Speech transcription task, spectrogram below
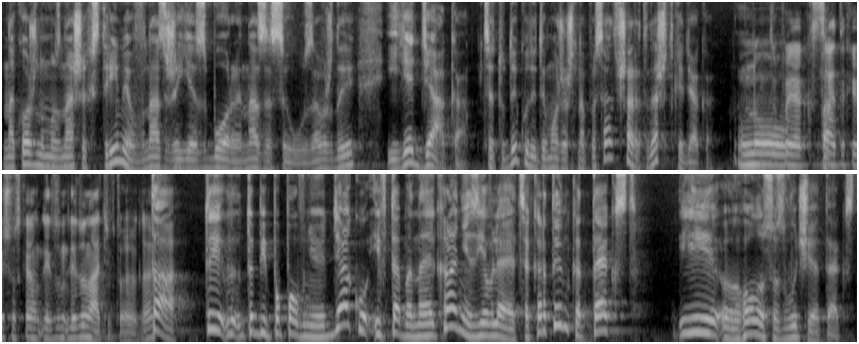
на кожному з наших стрімів в нас вже є збори на ЗСУ завжди, і є дяка. Це туди, куди ти можеш написати. Шарити, да, що таке дяка? Ну, типу, як сайт такий, що скажімо, як для донатів теж, так? Так, ти, тобі поповнюють дяку, і в тебе на екрані з'являється картинка, текст, і е, голос озвучує текст.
